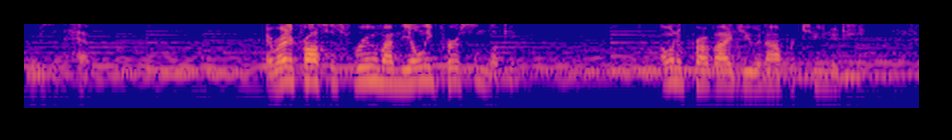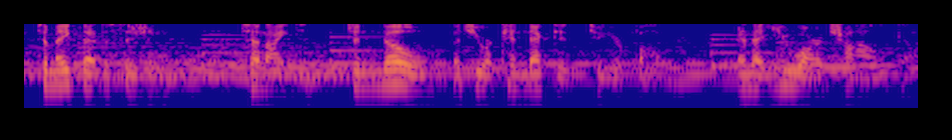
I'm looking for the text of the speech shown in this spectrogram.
who is in heaven. And right across this room, I'm the only person looking. I want to provide you an opportunity to make that decision tonight, to know that you are connected to your Father and that you are a child of God.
